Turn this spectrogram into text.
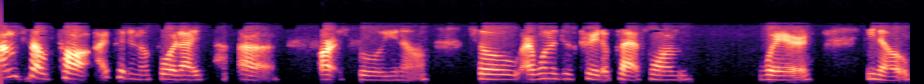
I'm self-taught. I couldn't afford uh, art school, you know. So I want to just create a platform where, you know,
